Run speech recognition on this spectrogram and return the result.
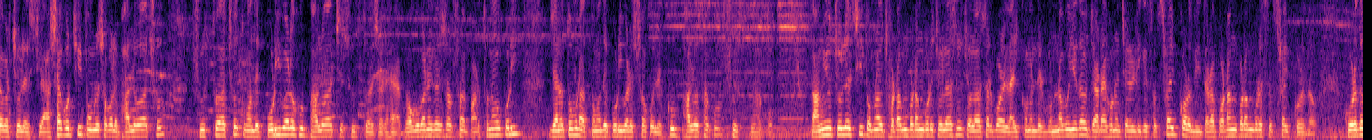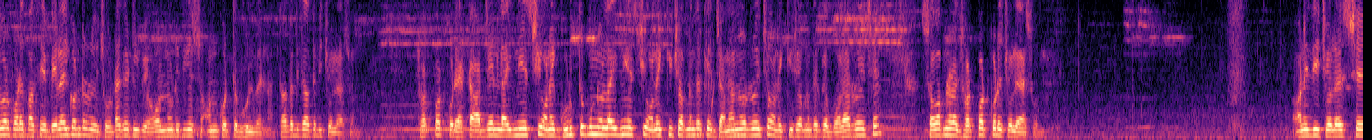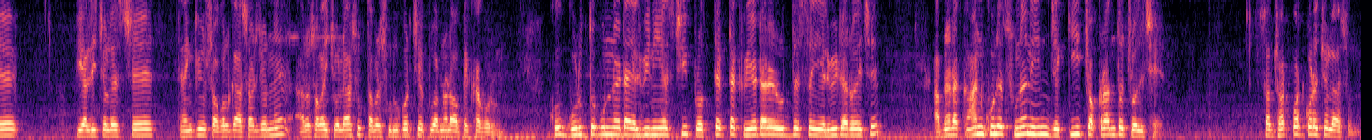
আবার চলে এসেছি। আশা করছি তোমরা সকলে ভালো আছো, সুস্থ আছো। তোমাদের পরিবারও খুব ভালো আছে, সুস্থ আছে। আর হ্যাঁ ভগবানের কাছে সবসময় প্রার্থনাও করি যেন তোমরা তোমাদের পরিবারের সকলে খুব ভালো থাকো, সুস্থ থাকো। তো আমিও চলে এসেছি তোমরা ঝটাং পটাং করে চলে আসো। চলে আসার পরে লাইক কমেন্টের বন্যা বুঝিয়ে দাও। যারা এখনও চ্যানেলটিকে সাবস্ক্রাইব করো নি তারা পটাং পটাং করে সাবস্ক্রাইব করে দাও। করে দেওয়ার পরে পাশে বেল আইকনটা রয়েছে, ওটাকে টিপে অল নোটিফিকেশন অন করতে ভুলবেন না। তাড়াতাড়ি তাড়াতাড়ি চলে আসুন। ঝটপট করে একটা আর্জেন্ট লাইভ নিয়ে এসেছি, অনেক গুরুত্বপূর্ণ লাইভ নিয়ে এসেছি, অনেক কিছু আপনাদেরকে জানানোর রয়েছে, অনেক কিছু আপনাদেরকে বলার রয়েছে। সব আপনারা ঝটপট করে চলে আসুন। অনিদি চলে এসছে, পিয়ালি চলে এসছে থ্যাংক ইউ সকলকে আসার জন্যে। আরও সবাই চলে আসুক, তারপরে শুরু করছি, একটু আপনারা অপেক্ষা করুন। খুব গুরুত্বপূর্ণ এটা এলবি নিয়ে এসেছি, প্রত্যেকটা ক্রিয়েটারের উদ্দেশ্যে এই এলবিটা রয়েছে। আপনারা কান খুলে শুনে নিন যে কী চক্রান্ত চলছে। সব ঝটপট করে চলে আসুন।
